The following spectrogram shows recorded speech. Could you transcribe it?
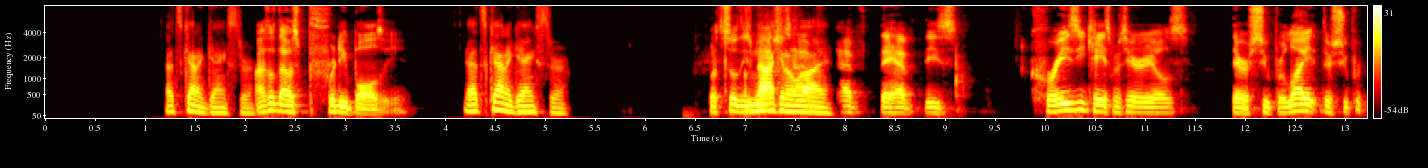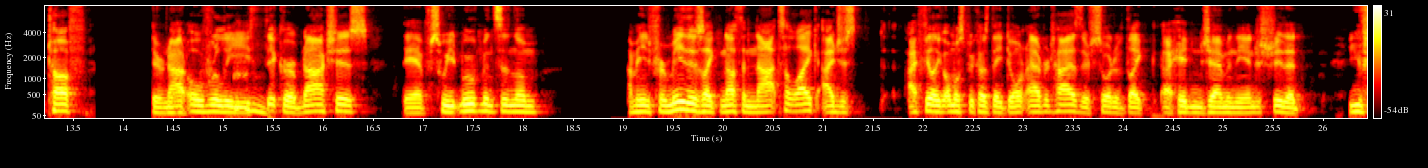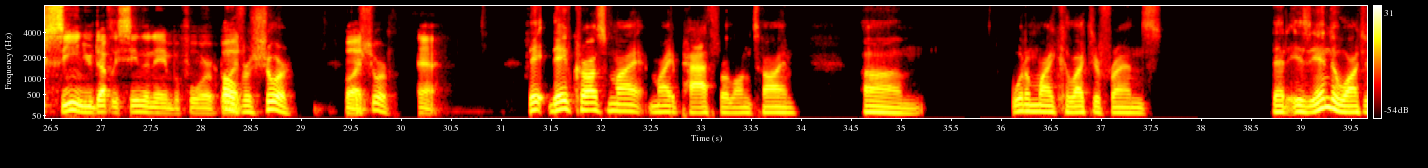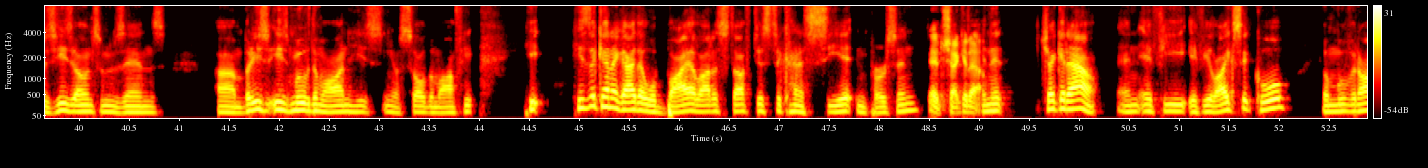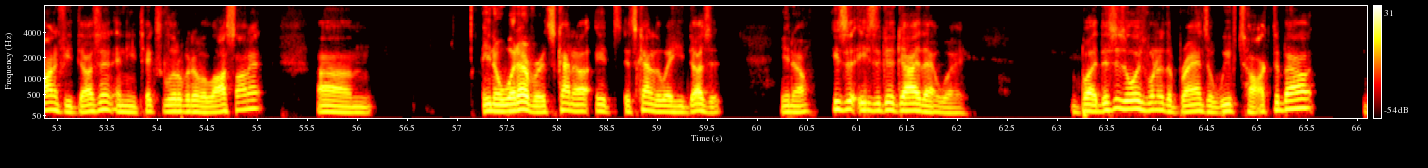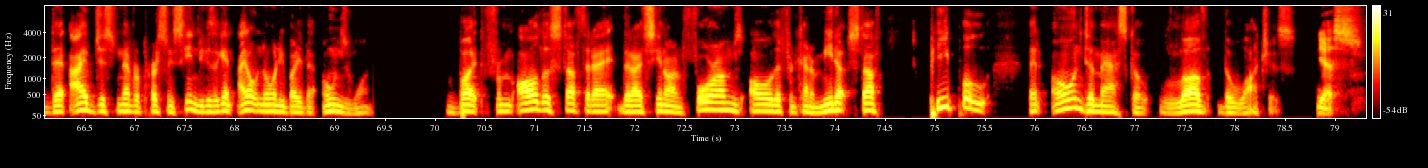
That's kind of gangster. I thought that was pretty ballsy. That's kind of gangster. But so these I'm not gonna have, lie. have they have these crazy case materials. They're super light. They're super tough. They're not overly thick or obnoxious. They have sweet movements in them. I mean, for me, there's like nothing not to like. I just I feel like almost because they don't advertise, they're sort of like a hidden gem in the industry that you've seen. You've definitely seen the name before, but oh, for sure. but for sure. yeah. They they've crossed my my path for a long time. Um, one of my collector friends that is into watches, he's owned some Sinns, um, but he's he's moved them on. He's you know sold them off. He he he's the kind of guy that will buy a lot of stuff just to kind of see it in person Yeah, check it out. and then check it out. And if he if he likes it, cool. He'll move it on. If he doesn't, and he takes a little bit of a loss on it, um, you know, whatever. It's kind of it's it's kind of the way he does it. You know, he's a he's a good guy that way. But this is always one of the brands that we've talked about that I've just never personally seen because again, I don't know anybody that owns one. But from all the stuff that I that I've seen on forums, all the different kind of meetup stuff, people that own Damasko love the watches. Yes.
